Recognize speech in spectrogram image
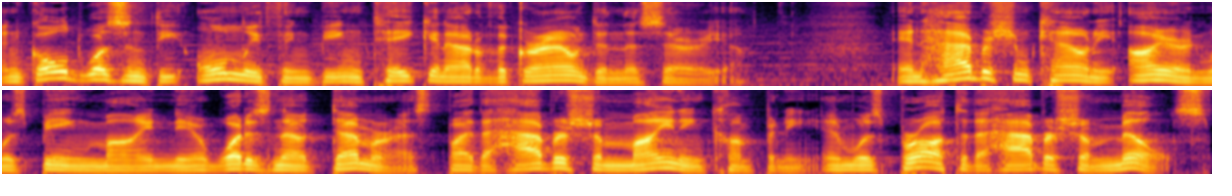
and gold wasn't the only thing being taken out of the ground in this area. In Habersham County, iron was being mined near what is now Demarest by the Habersham Mining Company and was brought to the Habersham Mills.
